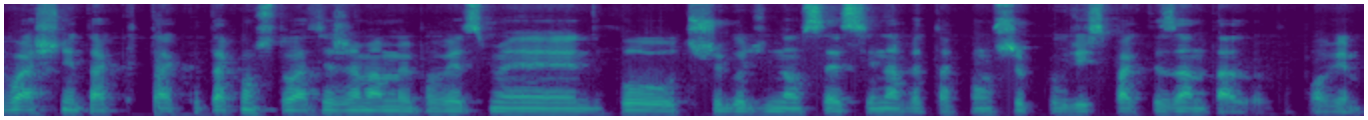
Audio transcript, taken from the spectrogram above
właśnie tak, tak, taką sytuację, że mamy powiedzmy dwu, trzygodzinną sesję, nawet taką szybko gdzieś z partyzanta, to powiem,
